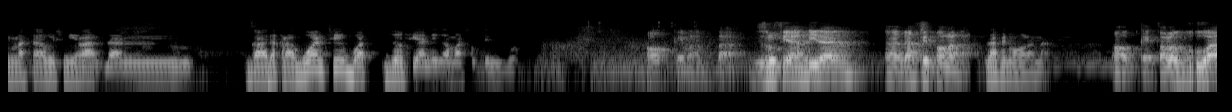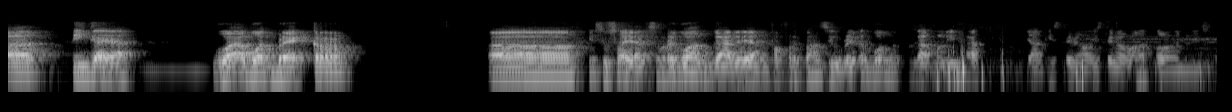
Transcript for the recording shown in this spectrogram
timnasnya Luis Milla dan nggak ada keraguan sih buat Zulfiandi nggak masuk tim gue. Oke mantap. Zulfiandi dan uh, David Maulana. David Maulana. Oke, kalau gua tiga ya. Gua buat breaker uh, ini susah ya. Sebenarnya gua nggak ada yang favorit banget sih. Breaker gua nggak melihat yang istimewa-istimewa banget kalau Indonesia.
